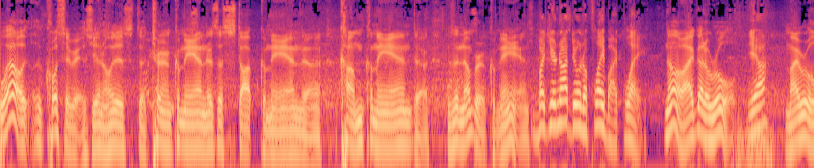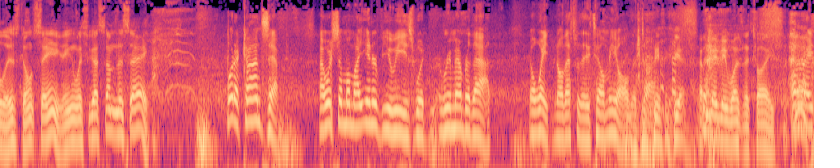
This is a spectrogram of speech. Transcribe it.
Well, of course there is. You know, there's the turn command, there's a stop command, uh, come command. Uh, there's a number of commands. But you're not doing a play by play. No, I got a rule. Yeah? My rule is don't say anything unless you got something to say. What a concept. I wish some of my interviewees would remember that. Oh wait, no, that's what they tell me all the time. yeah, maybe once or twice. all right,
